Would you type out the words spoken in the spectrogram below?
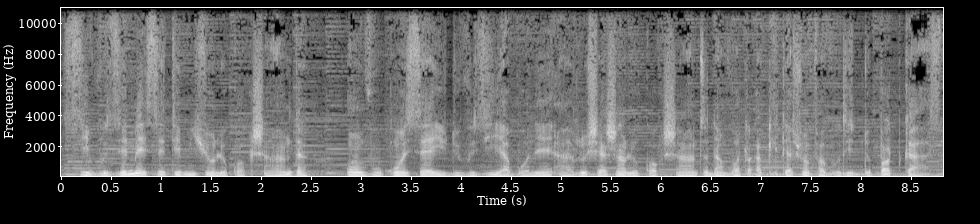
Si vous aimez cette émission Le Coq Chante, on vous conseille de vous y abonner en recherchant Le Coq Chante dans votre application favorite de podcast.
